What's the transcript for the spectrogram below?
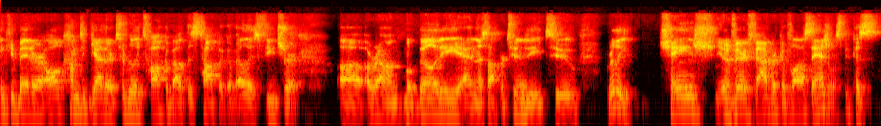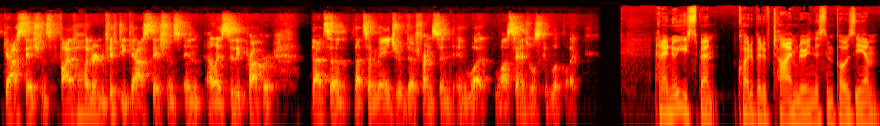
Incubator, all come together to really talk about this topic of LA's future uh, around mobility and this opportunity to really change you know very fabric of Los Angeles because gas stations 550 gas stations in LA City proper that's a that's a major difference in in what Los Angeles could look like and I know you spent quite a bit of time during the symposium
